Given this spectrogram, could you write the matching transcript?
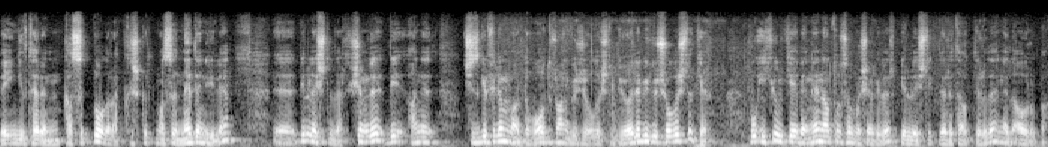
ve İngiltere'nin kasıtlı olarak kışkırtması nedeniyle e, birleştiler. Şimdi bir hani çizgi film vardı Voltron gücü oluştu diyor. Öyle bir güç oluştu ki bu iki ülkeyle ne NATO savaşabilir birleştikleri takdirde ne de Avrupa.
